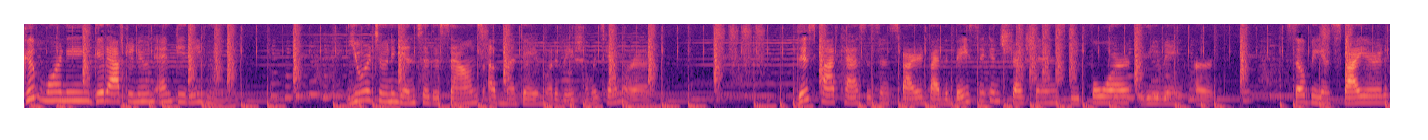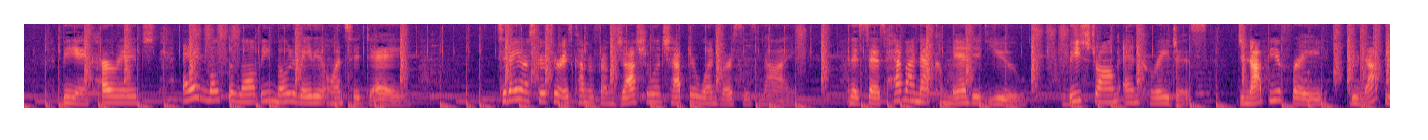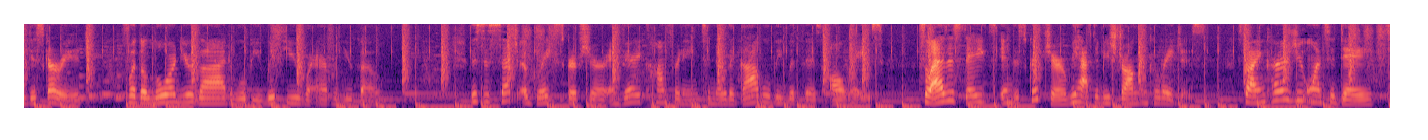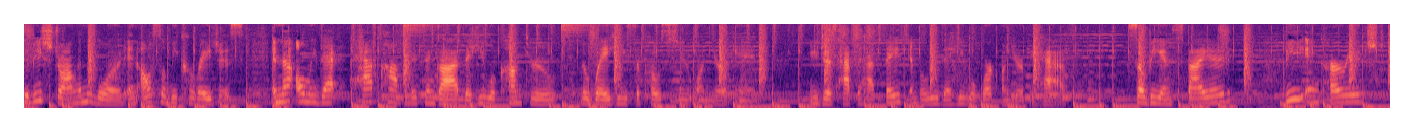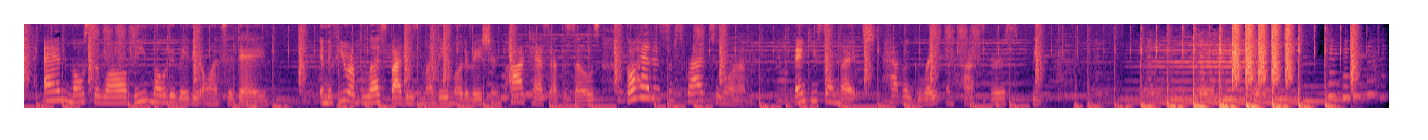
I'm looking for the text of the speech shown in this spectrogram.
Good morning, good afternoon, and good evening. You are tuning in to the sounds of Monday Motivation with Tamara. This podcast is inspired by the basic instructions before leaving Earth. So be inspired, be encouraged, and most of all, be motivated on today. Today, our scripture is coming from Joshua chapter 1, verses 9. And it says, Have I not commanded you? Be strong and courageous. Do not be afraid. Do not be discouraged. For the Lord your God will be with you wherever you go. This is such a great scripture and very comforting to know that God will be with us always. So, as it states in the scripture, we have to be strong and courageous. So, I encourage you on today to be strong in the Lord and also be courageous. And not only that, have confidence in God that He will come through the way He's supposed to on your end. You just have to have faith and believe that He will work on your behalf. So be inspired, be encouraged, and most of all, be motivated on today. And if you are blessed by these Monday Motivation podcast episodes, go ahead and subscribe to them. Thank you so much. Have a great and prosperous week.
